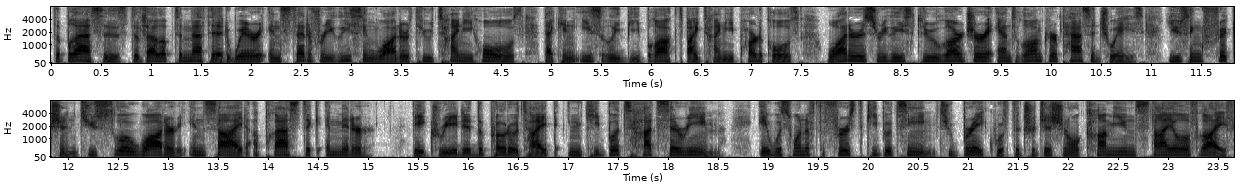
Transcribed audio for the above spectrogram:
the Blasses developed a method where instead of releasing water through tiny holes that can easily be blocked by tiny particles, water is released through larger and longer passageways using friction to slow water inside a plastic emitter. They created the prototype in Kibbutz Hatzerim, it was one of the first kibbutzim to break with the traditional commune style of life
